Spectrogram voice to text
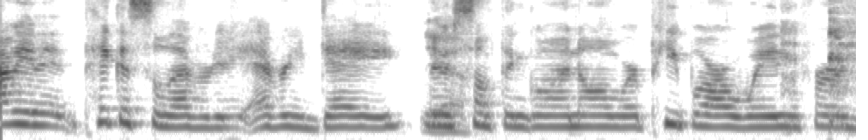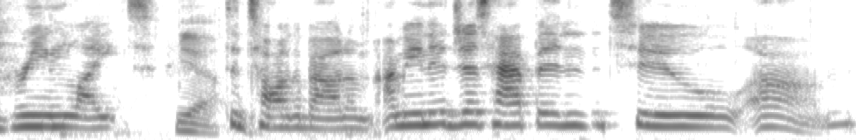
I mean, pick a celebrity every day. There's Yeah. something going on where people are waiting for a green light Yeah. to talk about them. I mean, it just happened to um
